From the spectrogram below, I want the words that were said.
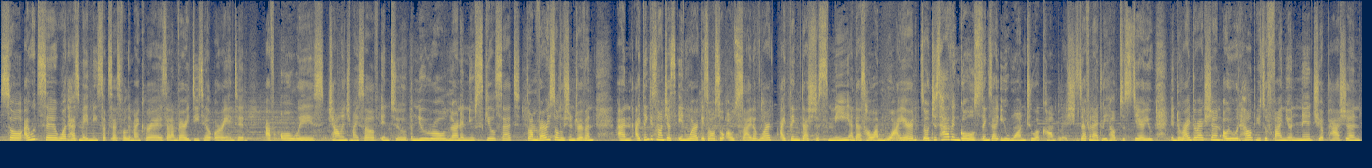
So, I would say what has made me successful in my career is that I'm very detail oriented. I've always challenged myself into a new role, learn a new skill set. So, I'm very solution driven. And I think it's not just in work, it's also outside of work. I think that's just me and that's how I'm wired. So, just having goals, things that you want to accomplish, definitely help to steer you in the right direction, or it would help you to find your niche, your passion,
